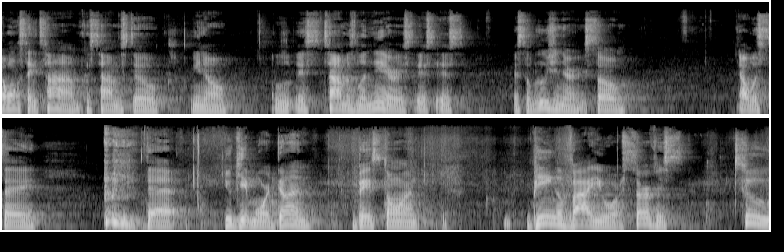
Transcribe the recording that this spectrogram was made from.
I won't say time because time is still, you know, it's time is linear. It's it's it's, it's illusionary. So I would say that you get more done based on being of value or service to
